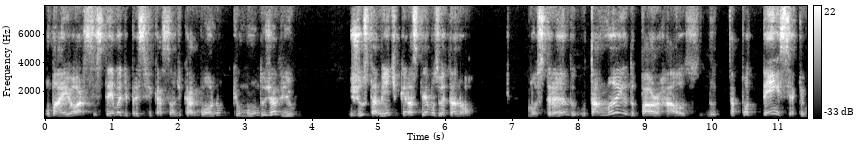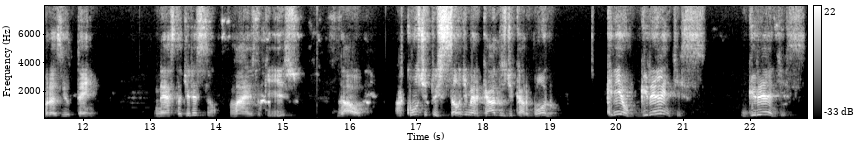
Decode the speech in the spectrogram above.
o maior sistema de precificação de carbono que o mundo já viu, justamente porque nós temos o etanol, mostrando o tamanho do powerhouse, do, da potência que o Brasil tem nesta direção. Mais do que isso, a constituição de mercados de carbono criam grandes, grandes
